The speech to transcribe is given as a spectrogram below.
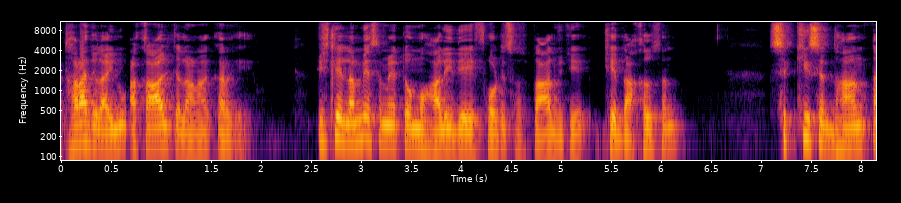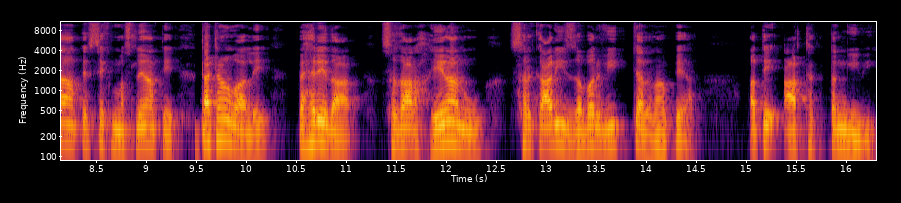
18 ਜੁਲਾਈ ਨੂੰ ਅਕਾਲ ਚਲਾਣਾ ਕਰ ਗਏ ਪਿਛਲੇ ਲੰਮੇ ਸਮੇਂ ਤੋਂ ਮੋਹਾਲੀ ਦੇ ਫੋਰਟਿਸ ਹਸਪਤਾਲ ਵਿੱਚ ਇੱਥੇ ਦਾਖਲ ਸਨ। ਸਿੱਖੀ ਸਿਧਾਂਤਾਂ ਅਤੇ ਸਿੱਖ ਮਸਲਿਆਂ ਤੇ ਡਟਣ ਵਾਲੇ ਪਹਿਰੇਦਾਰ ਸਰਦਾਰ ਹੇਰਾ ਨੂੰ ਸਰਕਾਰੀ ਜ਼ਬਰ ਵੀ ਝੱਲਣਾ ਪਿਆ ਅਤੇ ਆਰਥਿਕ ਤੰਗੀ ਵੀ।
